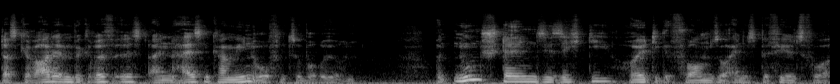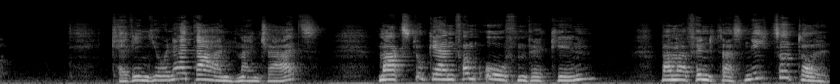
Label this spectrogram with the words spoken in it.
das gerade im Begriff ist, einen heißen Kaminofen zu berühren. Und nun stellen Sie sich die heutige Form so eines Befehls vor. Kevin Jonathan, mein Schatz, magst du gern vom Ofen weggehen? Mama findet das nicht so toll,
